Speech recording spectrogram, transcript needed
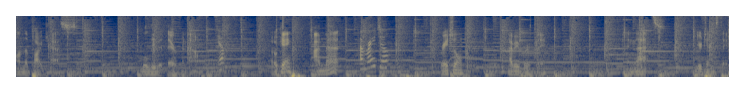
on the podcast. We'll leave it there for now. Yep. Okay, I'm Matt. I'm Rachel. Rachel, happy birthday. And that's your 10 state.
